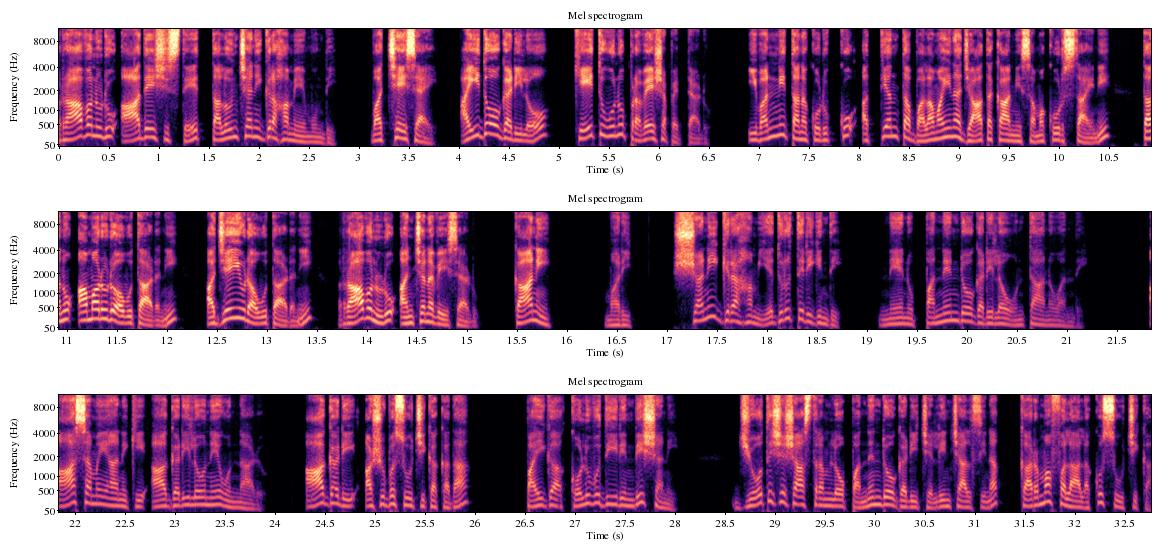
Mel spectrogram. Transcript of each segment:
రావణుడు ఆదేశిస్తే తలుంచని గ్రహమేముంది? వచ్చేశాయి. ఐదో గడిలో కేతువును ప్రవేశపెట్టాడు. ఇవన్నీ తన కొడుక్కు అత్యంత బలమైన జాతకాన్ని సమకూర్స్తాయని తను అమరుడు అవుతాడని అజేయుడవుతాడని రావణుడు అంచనవేశాడు కాని మరి శనిగ్రహం ఎదురుతిరిగింది ఎదురు తిరిగింది. నేను పన్నెండో గడిలో ఉంటాను అంది. ఆ సమయానికి ఆ గడిలోనే ఉన్నాడు. ఆ గడి అశుభసూచిక కదా? పైగా కొలువుదీరింది శని. జ్యోతిషశాస్త్రంలో పన్నెండో గడి చెల్లించాల్సిన కర్మఫలాలకు సూచిక.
